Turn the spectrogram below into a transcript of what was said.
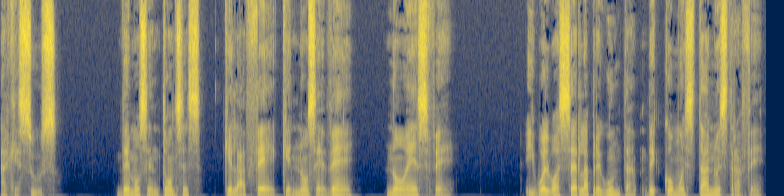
a Jesús. Vemos entonces que la fe que no se ve no es fe. Y vuelvo a hacer la pregunta de cómo está nuestra fe.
